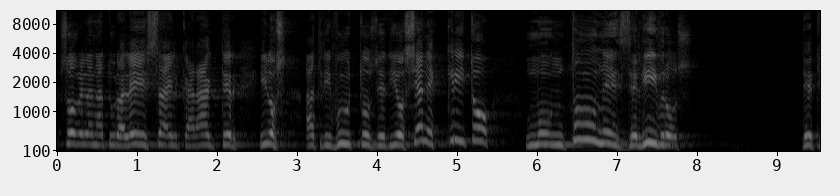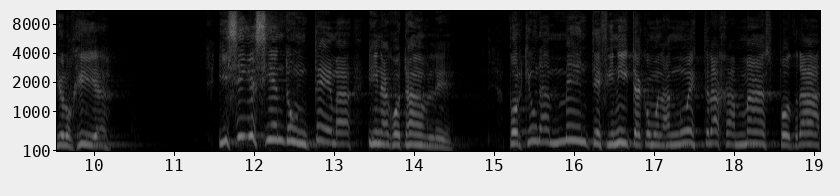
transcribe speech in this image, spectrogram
sobre la naturaleza, el carácter y los atributos de Dios. Se han escrito montones de libros de teología y sigue siendo un tema inagotable. porque una mente finita como la nuestra jamás podrá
